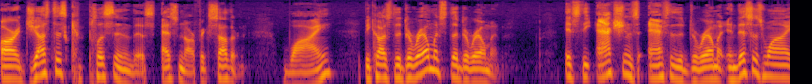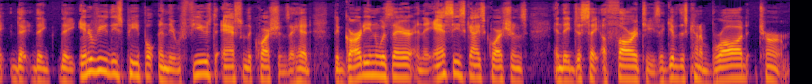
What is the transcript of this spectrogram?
are just as complicit in this as Norfolk Southern. Why? Because the derailment's the derailment. It's the actions after the derailment, and this is why they, they they interview these people and they refuse to ask them the questions. They had the Guardian was there, and they asked these guys questions, and they just say authorities. They give this kind of broad term.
